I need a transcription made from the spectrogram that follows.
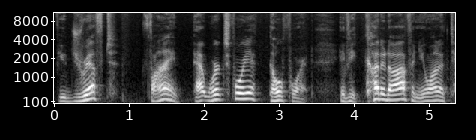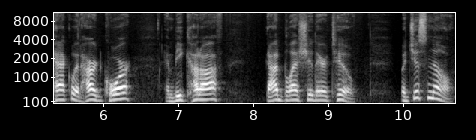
If you drift, fine. That works for you, go for it. If you cut it off and you want to tackle it hardcore and be cut off, God bless you there too. But just know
